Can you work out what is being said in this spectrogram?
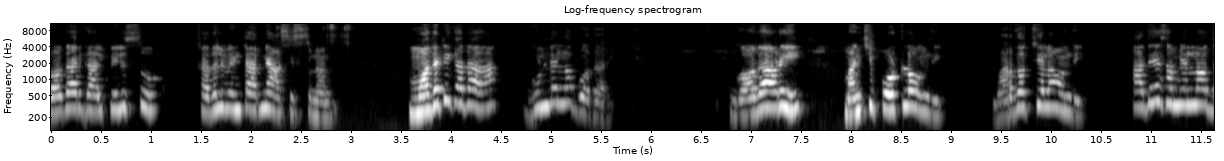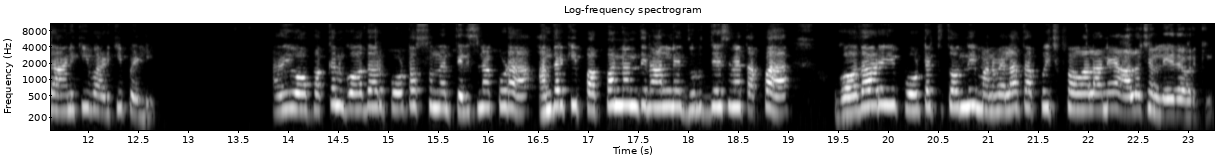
గోదావరి గాలి పీలుస్తూ కథలు వింటారని ఆశిస్తున్నాను. మొదటి కథ గుండెల్లో గోదావరి. గోదావరి మంచి పోట్లో ఉంది. వరదొచ్చేలా ఉంది. అదే సమయంలో దానికి వాడికి పెళ్ళి. అది ఓ పక్కన గోదావరి పోటు వస్తుందని తెలిసినా కూడా అందరికీ పప్పన్నం తినాలనే దురుద్దేశమే తప్ప గోదావరి పోటెత్తుతోంది. మనం ఎలా తప్పించుకోవాలనే ఆలోచన లేదు ఎవరికి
